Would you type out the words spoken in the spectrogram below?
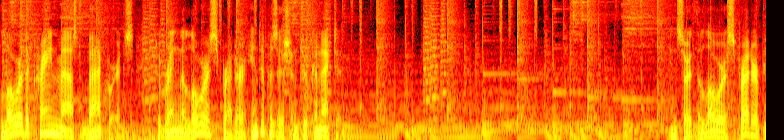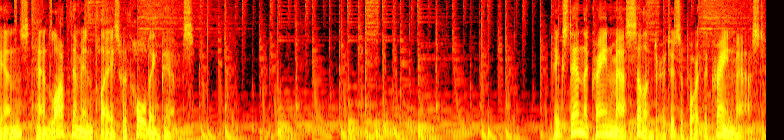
lower the crane mast backwards to bring the lower spreader into position to connect it. Insert the lower spreader pins and lock them in place with holding pins. Extend the crane mast cylinder to support the crane mast.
